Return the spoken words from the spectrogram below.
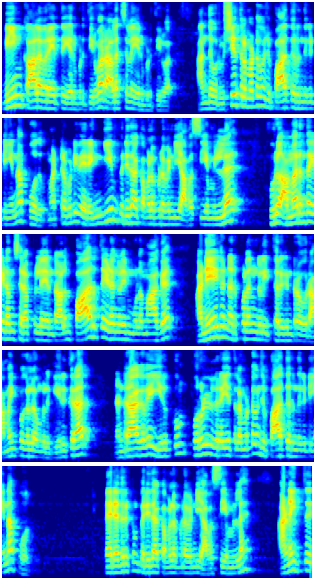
வீண் காலவிரயத்தை ஏற்படுத்திடுவார் அலைச்சலை ஏற்படுத்திடுவார். அந்த ஒரு விஷயத்துல மட்டும் கொஞ்சம் பார்த்து இருந்துக்கிட்டீங்கன்னா போதும். மற்றபடி வேற எங்கேயும் பெரிதாக கவலைப்பட வேண்டிய அவசியம் இல்லை. ஒரு அமர்ந்த இடம் சிறப்பில்லை என்றாலும் பார்த்த இடங்களின் மூலமாக அநேக நற்பலன்களை தருகின்ற ஒரு அமைப்புகள் உங்களுக்கு இருக்கிறார். நன்றாகவே இருக்கும். பொருள் விரயத்தில் மட்டும் கொஞ்சம் பார்த்து இருந்துக்கிட்டீங்கன்னா போதும். வேற எதற்கும் பெரிதாக கவலைப்பட வேண்டிய அவசியம் இல்லை. அனைத்து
